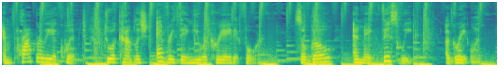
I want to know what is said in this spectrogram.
and properly equipped to accomplish everything you were created for. So go and make this week a great one.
